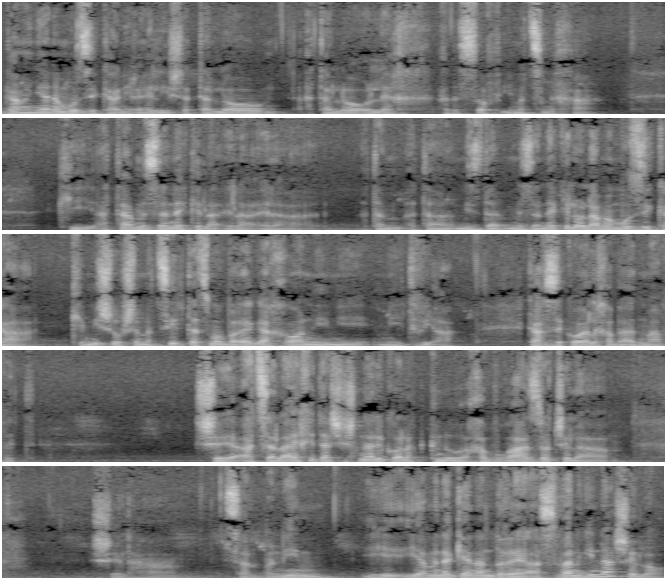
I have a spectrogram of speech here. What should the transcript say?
גם עניין המוזיקה, נראה לי שאתה לא, אתה לא הולך עד הסוף עם עצמך. כי אתה מזנק אל ה... אל ה, אל ה אתה, אתה מזנק אל עולם המוזיקה כמישהו שמציל את עצמו ברגע האחרון מטביעה. כך זה קורה לך בעד מוות. שההצלה היחידה שישנה לכל החבורה הזאת של, ה, של הצלבנים היא, היא המנגן אנדריאס והנגינה שלו.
